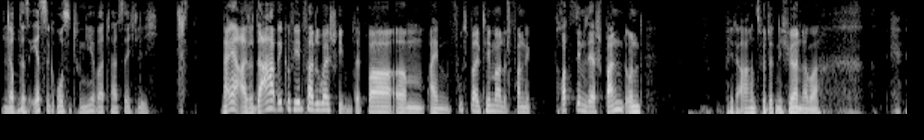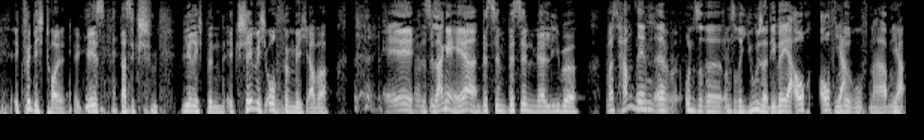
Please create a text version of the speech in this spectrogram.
ich glaube, mhm. das erste große Turnier war tatsächlich. Naja, also da habe ich auf jeden Fall drüber geschrieben. Das war ähm, ein Fußballthema, das fand ich trotzdem sehr spannend und Peter Ahrens wird das nicht hören, aber ich finde dich toll. Ich weiß, dass ich schwierig bin. Ich schäme mich auch für mich, aber ey, das ist lange her. Ein bisschen, bisschen mehr Liebe. Was haben denn äh, unsere unsere User, die wir ja auch aufgerufen ja. haben, ja.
